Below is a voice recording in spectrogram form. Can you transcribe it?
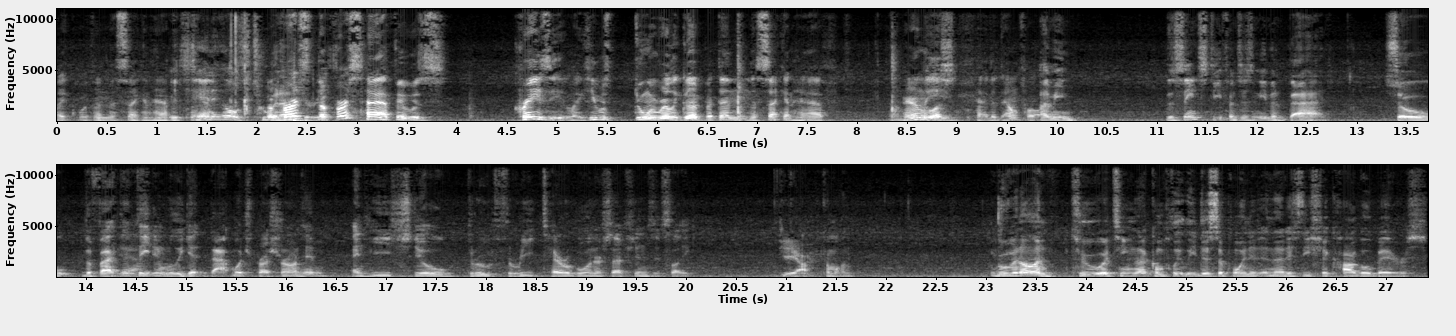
Like, within the second half. It's of camp. Tannehill's too The inaccurate. first, the first half, it was crazy. Like, he was doing really good, but then in the second half, apparently Plus, he had a downfall. I mean, the Saints' defense isn't even bad. So the fact Yeah. that they didn't really get that much pressure on him, and he still threw three terrible interceptions, it's like, Yeah. come on. Moving on to a team that completely disappointed, and that is the Chicago Bears.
